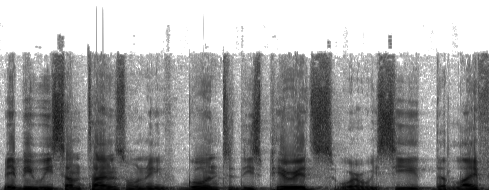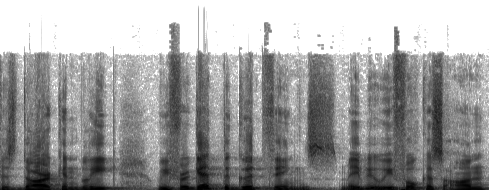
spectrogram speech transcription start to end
Maybe we sometimes, when we go into these periods where we see that life is dark and bleak, we forget the good things. Maybe we focus on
